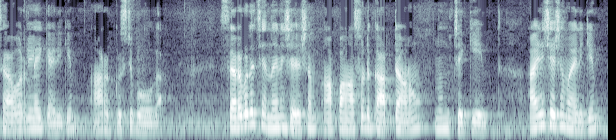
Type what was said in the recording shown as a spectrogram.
സെർവറിലേക്കായിരിക്കും ആ റിക്വസ്റ്റ് പോവുക. സെർവറിൽ ചെന്നതിന് ശേഷം ആ പാസ്വേഡ് കറക്റ്റ് ആണോ എന്ന് ചെക്ക് ചെയ്യും. അതിനുശേഷമായിരിക്കും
